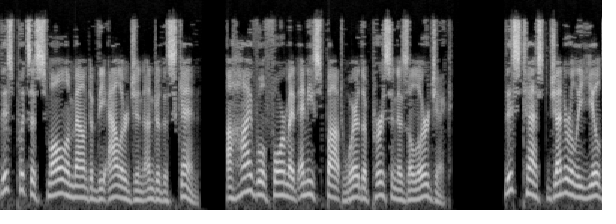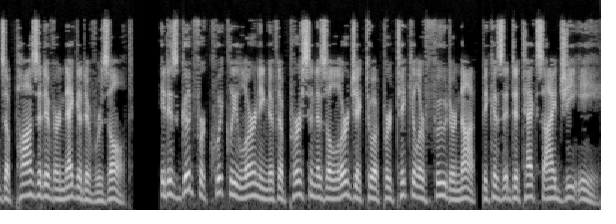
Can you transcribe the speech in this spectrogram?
This puts a small amount of the allergen under the skin. A hive will form at any spot where the person is allergic. This test generally yields a positive or negative result. It is good for quickly learning if a person is allergic to a particular food or not, because it detects IgE.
